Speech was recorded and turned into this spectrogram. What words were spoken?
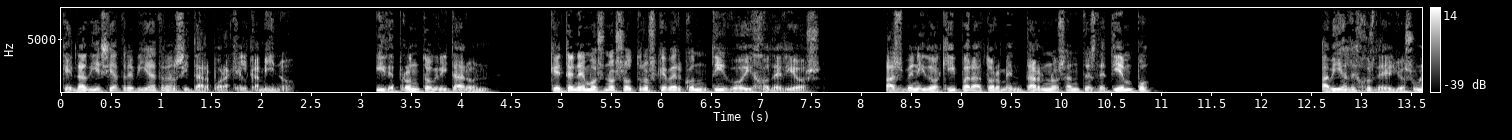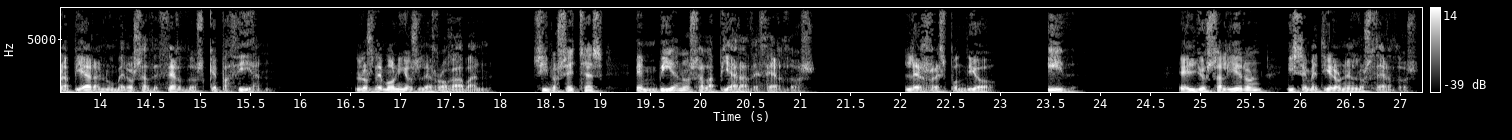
que nadie se atrevía a transitar por aquel camino. Y de pronto gritaron ¿Qué tenemos nosotros que ver contigo, Hijo de Dios? ¿Has venido aquí para atormentarnos antes de tiempo? Había lejos de ellos una piara numerosa de cerdos que pacían. Los demonios le rogaban Si nos echas, envíanos a la piara de cerdos. Les respondió Id. Ellos salieron y se metieron en los cerdos.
